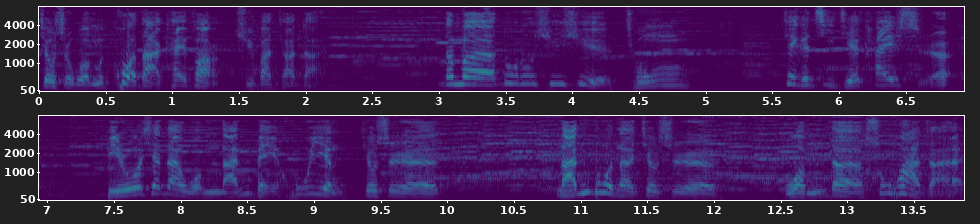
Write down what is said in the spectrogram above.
就是我们扩大开放举办展览。那么陆陆续续从这个季节开始，比如现在我们南北呼应，就是南部呢就是我们的书画展，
